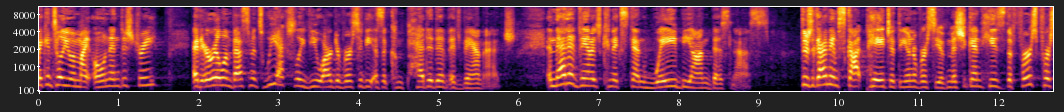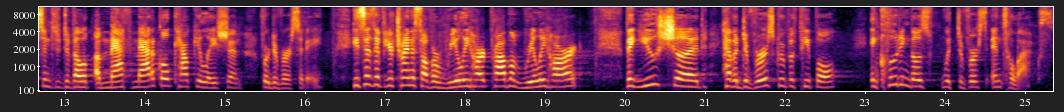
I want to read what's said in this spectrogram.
I can tell you in my own industry, at Ariel Investments, we actually view our diversity as a competitive advantage. And that advantage can extend way beyond business. There's a guy named Scott Page at the University of Michigan. He's the first person to develop a mathematical calculation for diversity. He says if you're trying to solve a really hard problem, really hard, that you should have a diverse group of people, including those with diverse intellects.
